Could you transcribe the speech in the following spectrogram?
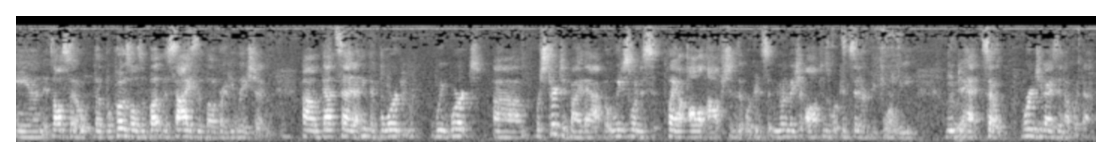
and it's also, the proposal is above, the size above regulation. Um, that said, I think the board, we weren't, um, restricted by that, but we just wanted to play out all options that were considered, we want to make sure all options were considered before we moved ahead. So where did you guys end up with that?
